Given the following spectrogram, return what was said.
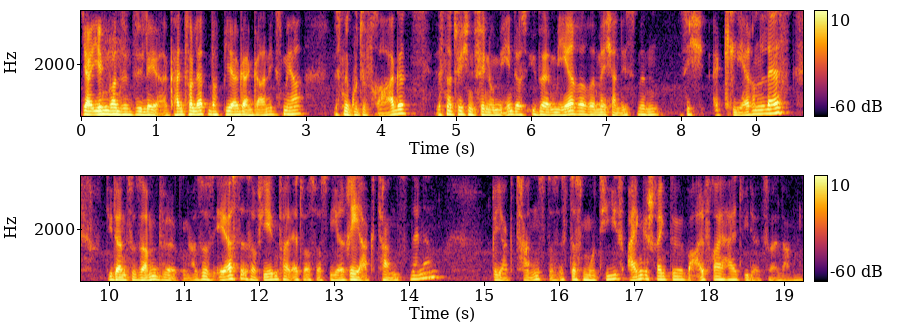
Ja, irgendwann sind sie leer. Kein Toilettenpapier, kein gar nichts mehr. Ist eine gute Frage. Ist natürlich ein Phänomen, das über mehrere Mechanismen sich erklären lässt, die dann zusammenwirken. Also das erste ist auf jeden Fall etwas, was wir Reaktanz nennen. Reaktanz, das ist das Motiv, eingeschränkte Wahlfreiheit wiederzuerlangen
